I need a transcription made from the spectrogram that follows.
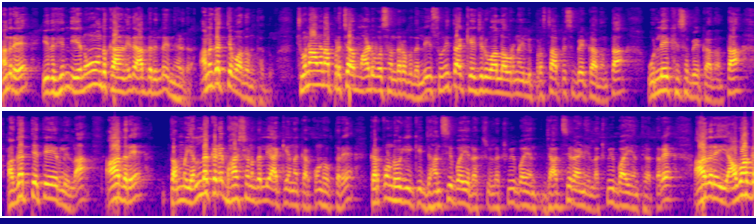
ಅಂದರೆ ಇದ್ರ ಹಿಂದೆ ಏನೋ ಒಂದು ಕಾರಣ ಇದೆ, ಆದ್ದರಿಂದ ಇನ್ನು ಹೇಳಿದ್ರೆ. ಅನಗತ್ಯವಾದಂಥದ್ದು. ಚುನಾವಣಾ ಪ್ರಚಾರ ಮಾಡುವ ಸಂದರ್ಭದಲ್ಲಿ ಸುನೀತಾ ಕೇಜ್ರಿವಾಲ್ ಅವ್ರನ್ನ ಇಲ್ಲಿ ಪ್ರಸ್ತಾಪಿಸಬೇಕಾದಂಥ ಉಲ್ಲೇಖಿಸಬೇಕಾದಂಥ ಅಗತ್ಯತೆ ಇರಲಿಲ್ಲ. ಆದರೆ ತಮ್ಮ ಎಲ್ಲ ಕಡೆ ಭಾಷಣದಲ್ಲಿ ಆಕೆಯನ್ನು ಕರ್ಕೊಂಡು ಹೋಗ್ತಾರೆ. ಕರ್ಕೊಂಡು ಹೋಗಿ ಈಕೆ ಝಾನ್ಸಿಬಾಯಿ ಲಕ್ಷ್ಮಿ ಲಕ್ಷ್ಮೀಬಾಯಿ ಅಂತ, ಝಾನ್ಸಿ ರಾಣಿ ಲಕ್ಷ್ಮೀಬಾಯಿ ಅಂತ ಹೇಳ್ತಾರೆ. ಆದರೆ ಯಾವಾಗ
